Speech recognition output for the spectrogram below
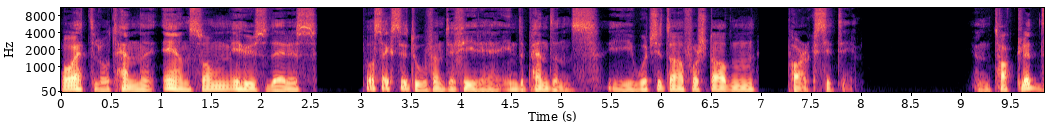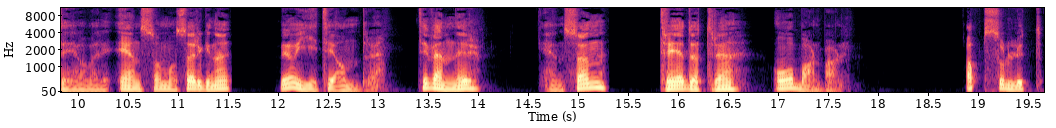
og etterlot henne ensom i huset deres på 6254 Independence i Wichita-forstaden Park City. Hun taklet det å være ensom og sørgende ved å gi til andre, til venner, en sønn, tre døtre og barnebarn. Absolutt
